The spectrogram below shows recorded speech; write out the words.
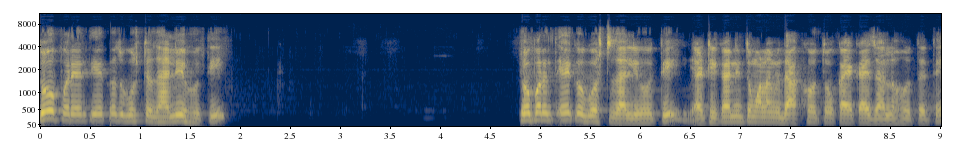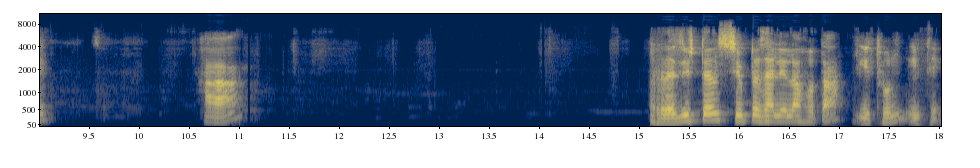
तोपर्यंत एकच गोष्ट झाली होती. तोपर्यंत एक गोष्ट झाली होती. या ठिकाणी तुम्हाला मी दाखवतो काय काय झालं होतं ते. हा. रेजिस्टन्स शिफ्ट झालेला होता इथून इथे.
